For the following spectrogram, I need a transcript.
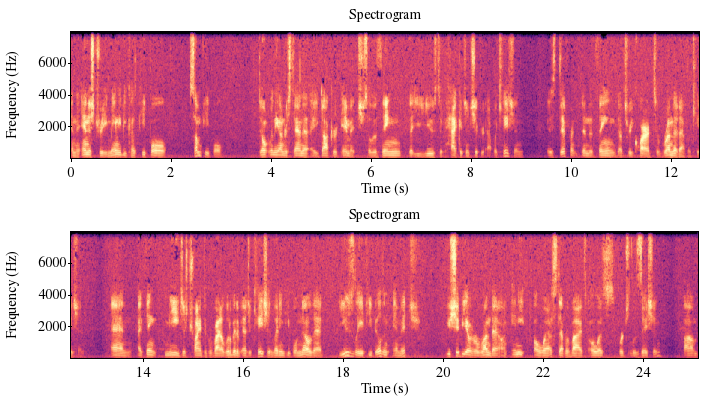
in the industry, mainly because people, some people, don't really understand a Docker image. So the thing that you use to package and ship your application is different than the thing that's required to run that application. And I think me just trying to provide a little bit of education, letting people know that usually if you build an image, you should be able to run that on any OS that provides OS virtualization um,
